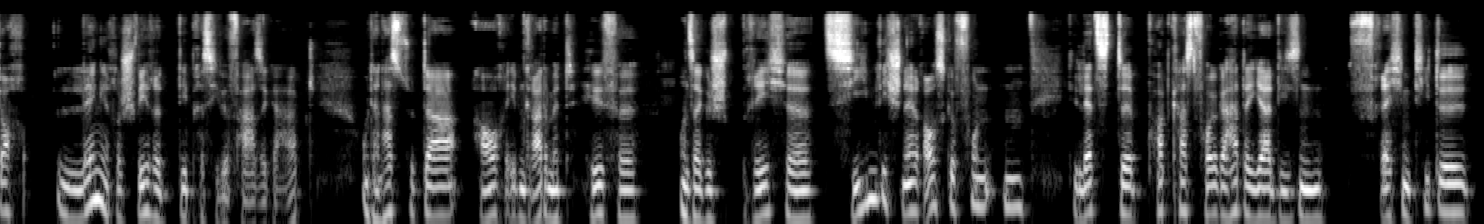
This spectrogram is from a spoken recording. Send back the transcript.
doch längere, schwere depressive Phase gehabt. Und dann hast du da auch eben gerade mit Hilfe unserer Gespräche ziemlich schnell rausgefunden. Die letzte Podcast-Folge hatte ja diesen frechen Titel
